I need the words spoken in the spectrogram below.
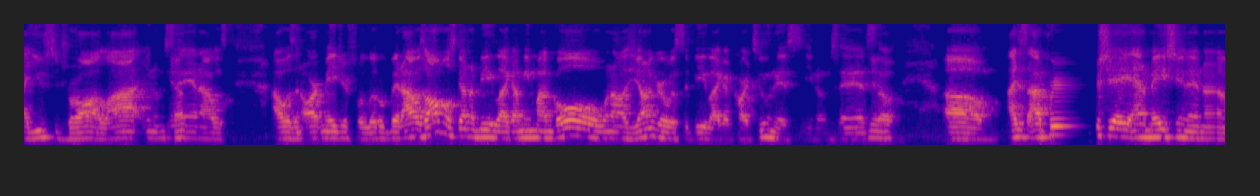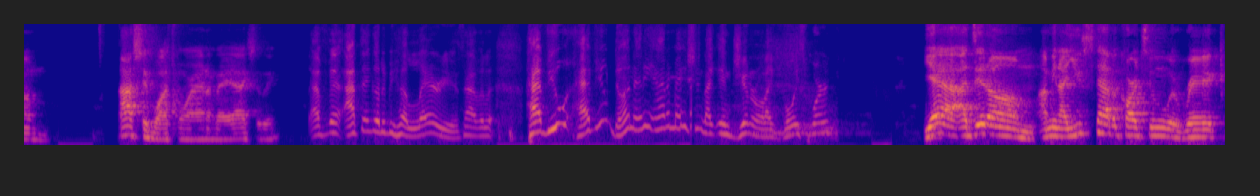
I used to draw a lot. You know what I'm Yep. saying? I was I was an art major for a little bit. I was almost gonna be like I mean my goal when I was younger was to be like a cartoonist. You know what I'm saying? So um I just I appreciate animation and um I should watch more anime actually. I think I think it'll be hilarious. Have, a, have you have you done any animation like in general, like voice work? Yeah, I did. Um, I mean, I used to have a cartoon with Rick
